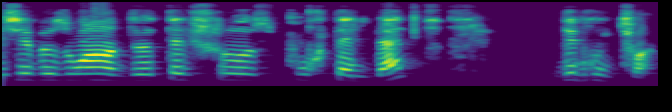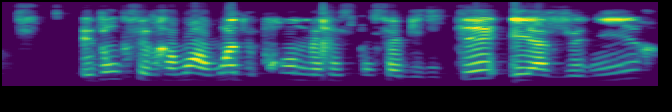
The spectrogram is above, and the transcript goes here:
j'ai besoin de telle chose pour telle date, débrouille-toi. Et donc c'est vraiment à moi de prendre mes responsabilités et à venir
